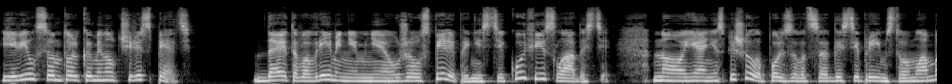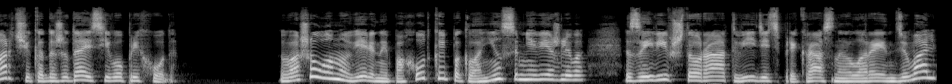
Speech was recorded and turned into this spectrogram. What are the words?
Явился он только минут через пять. До этого времени мне уже успели принести кофе и сладости, но я не спешила пользоваться гостеприимством ломбардчика, дожидаясь его прихода. Вошел он уверенной походкой, поклонился мне вежливо, заявив, что рад видеть прекрасную Лоррейн Дюваль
